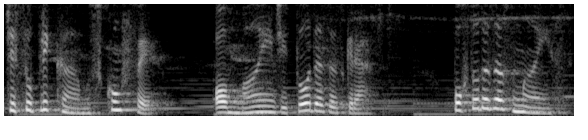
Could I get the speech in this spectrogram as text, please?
te suplicamos com fé Ó Mãe de todas as graças, por todas as mães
